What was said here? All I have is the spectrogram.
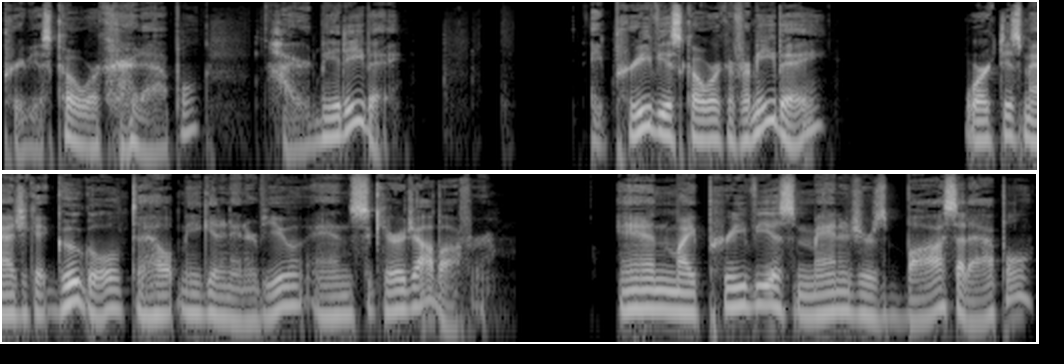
previous coworker at Apple hired me at eBay. A previous coworker from eBay worked his magic at Google to help me get an interview and secure a job offer. And my previous manager's boss at Apple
